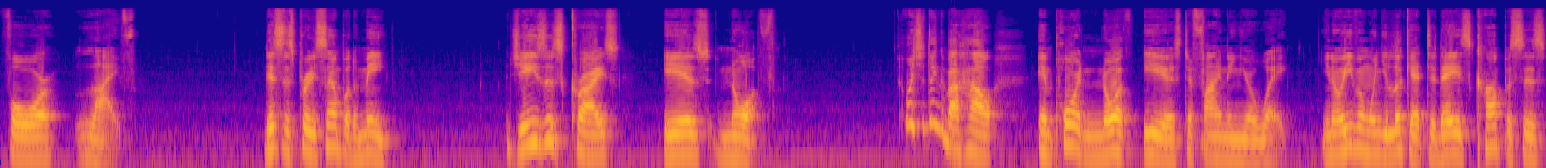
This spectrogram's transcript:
for life. This is pretty simple to me. Jesus Christ is north. I want you to think about how important north is to finding your way. You know, even when you look at today's compasses,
